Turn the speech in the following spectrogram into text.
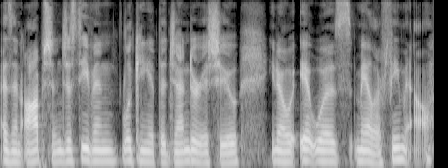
as an option, just even looking at the gender issue, you know, it was male or female.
